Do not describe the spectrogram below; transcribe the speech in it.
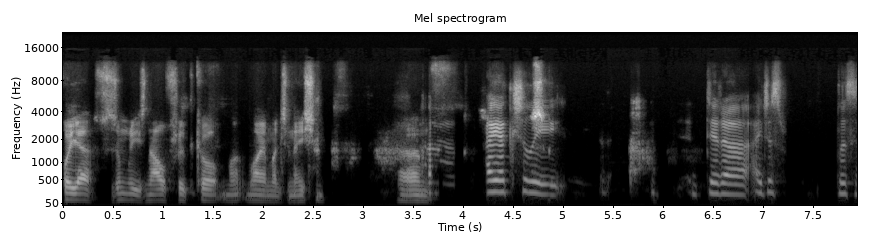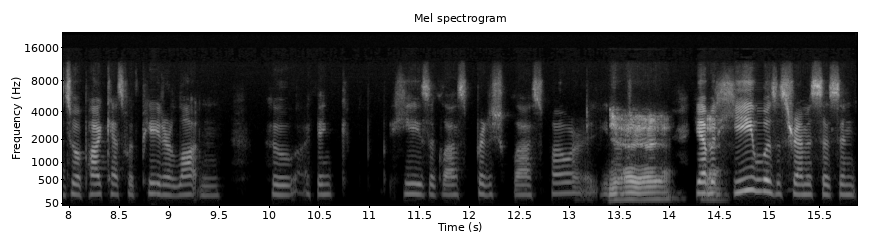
but yeah, for some reason, Alfred caught my, my imagination. Um, uh, I actually did a. I just listened to a podcast with Peter Layton, who I think he's a glass British glass blower. You know? yeah, yeah, yeah, yeah. Yeah, but he was a ceramicist, and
